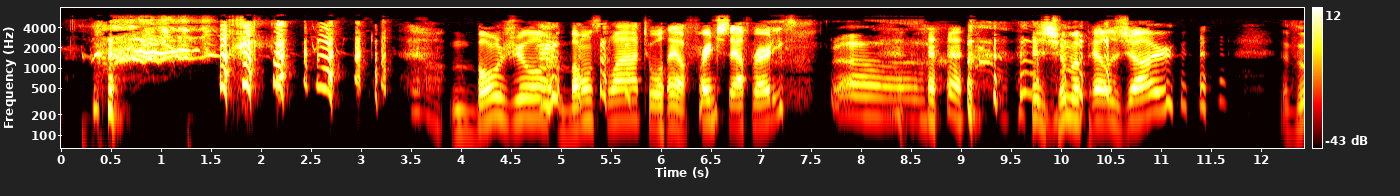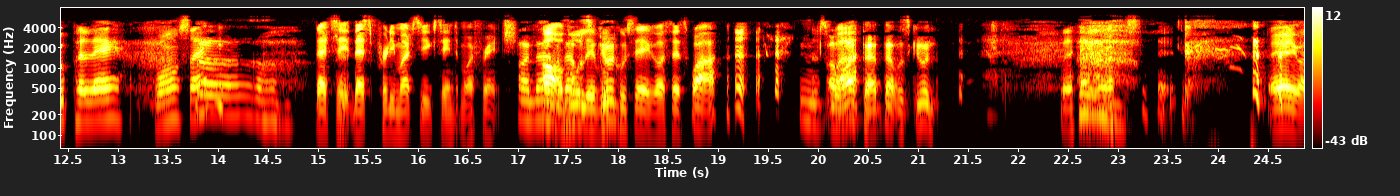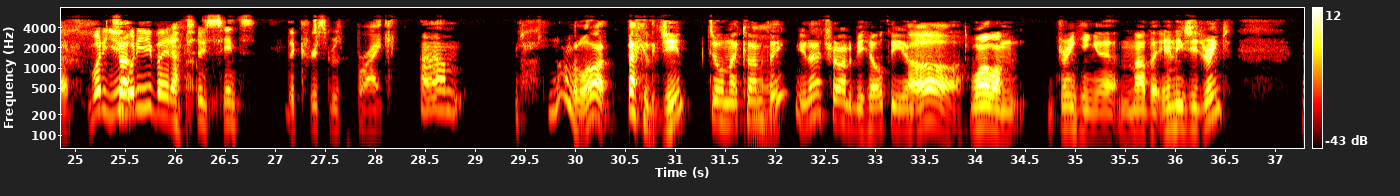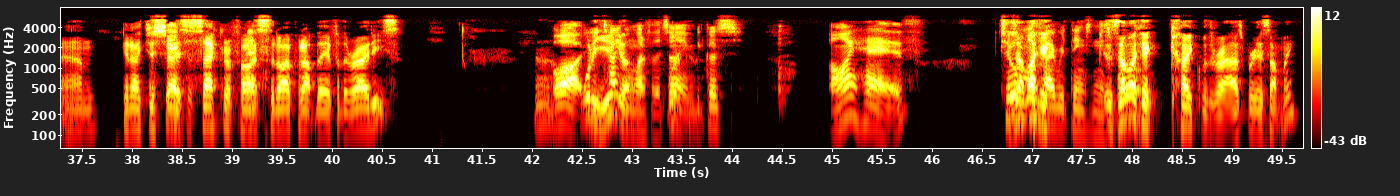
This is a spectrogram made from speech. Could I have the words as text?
Bonjour, bonsoir to all our French South roadies. Oh. Je m'appelle Joe. Vous parlez français? Oh. That's it. That's pretty much the extent of my French. I know, Oh, that was voulez-vous good. coucher ce soir? I like that. That was good. anyway, what are you So- what have you been up to since the Christmas break? Um, not a lot. Back at the gym, doing that kind of Mhm. thing. You know, trying to be healthy and Oh, while I'm drinking a mother energy drink. Um, you know, it just shows the sacrifice that I put up there for the roadies. What you're you taking got? one for the What- team because I have two of my like a- favourite things in this Is that world. like a Coke with raspberry or something?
